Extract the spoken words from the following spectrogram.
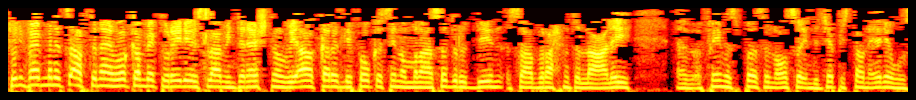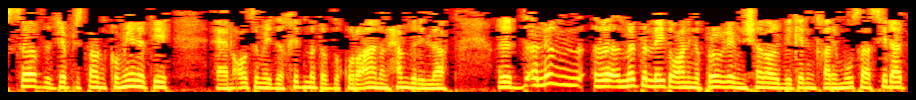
25 minutes after 9, welcome back to Radio Islam International. We are currently focusing on Mullah Sadruddin Saab Rahmatullah alayh, a famous person also in the Jeppestown area who served the Jeppestown community and also made the khidmat of the Quran, Alhamdulillah. A little, a little later on in the program, inshallah, we'll be getting Qari Musa Sidat,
